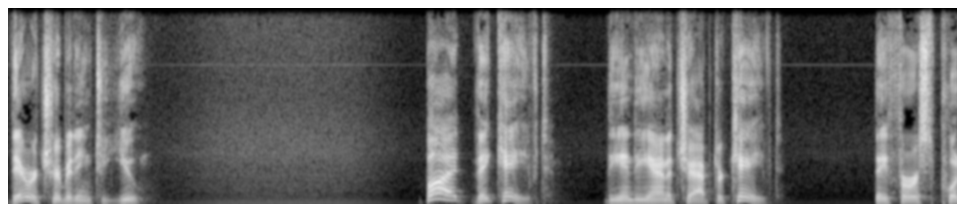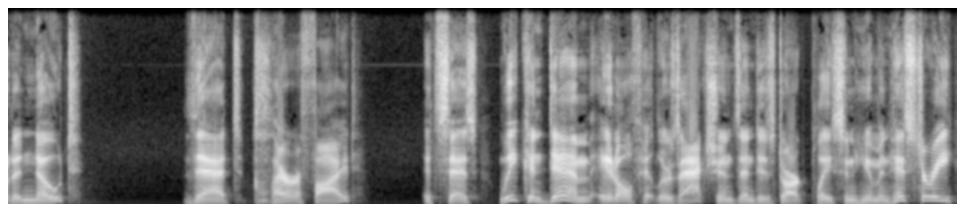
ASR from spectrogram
they're attributing to you. But they caved. The Indiana chapter caved. They first put a note that clarified. It says, We condemn Adolf Hitler's actions and his dark place in human history.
